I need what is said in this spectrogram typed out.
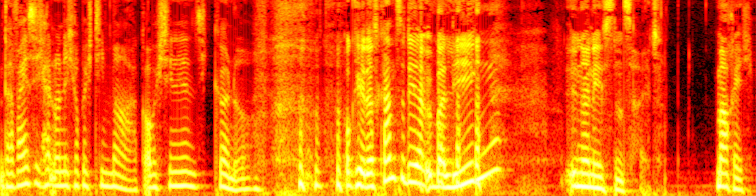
da weiß ich halt noch nicht, ob ich die mag, ob ich denen sie gönne. Okay, das kannst du dir ja überlegen in der nächsten Zeit. Mach ich.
